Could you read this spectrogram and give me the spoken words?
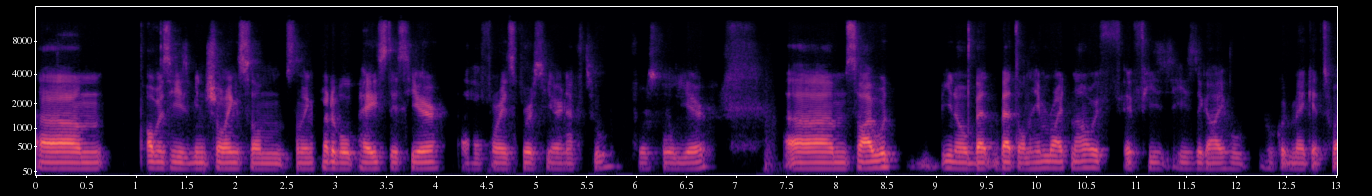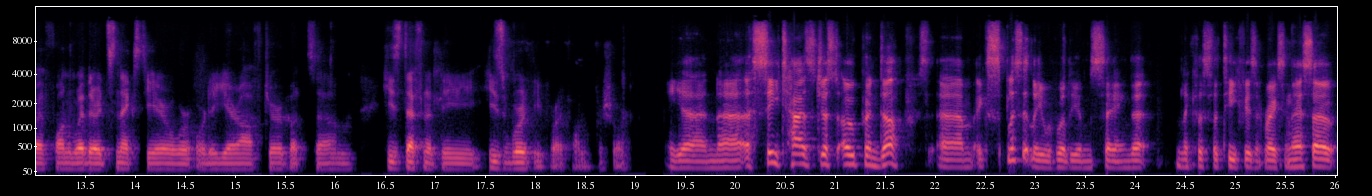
Um, obviously, he's been showing some some incredible pace this year uh, for his first year in F two, first full year. Um, so I would you know bet bet on him right now if if he's he's the guy who who could make it to F1 whether it's next year or or the year after but um he's definitely he's worthy for F1 for sure. Yeah and uh, a seat has just opened up um explicitly with Williams saying that Nicholas Latifi isn't racing there. So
